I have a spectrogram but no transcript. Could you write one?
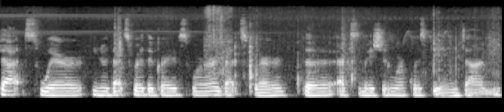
that's where, you know, that's where the graves were, that's where the exhumation work was being done.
